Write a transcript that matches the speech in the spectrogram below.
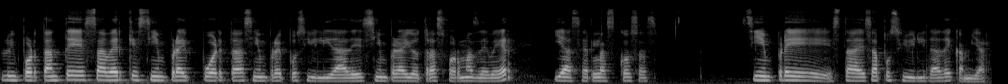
Lo importante es saber que siempre hay puertas, siempre hay posibilidades, siempre hay otras formas de ver y hacer las cosas. Siempre está esa posibilidad de cambiar.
